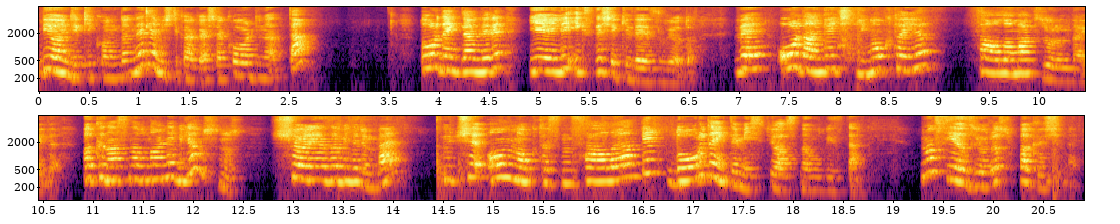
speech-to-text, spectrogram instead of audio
bir önceki konuda ne demiştik arkadaşlar koordinatta? Doğru denklemleri y'li x'li şekilde yazılıyordu. Ve oradan geçtiği noktayı sağlamak zorundaydı. Bakın aslında bunlar ne biliyor musunuz? Şöyle yazabilirim ben. 3'e 10 noktasını sağlayan bir doğru denklemi istiyor aslında bu bizden. Nasıl yazıyoruz? Bakın şimdi.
